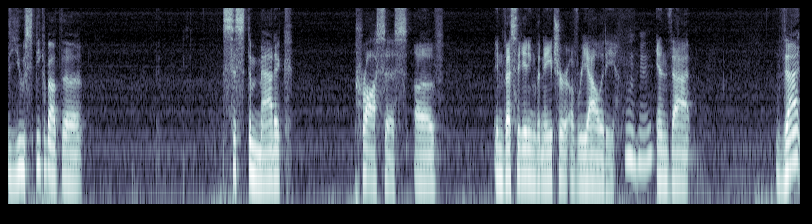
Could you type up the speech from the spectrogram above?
you speak about the systematic process of investigating the nature of reality mm-hmm. and that that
